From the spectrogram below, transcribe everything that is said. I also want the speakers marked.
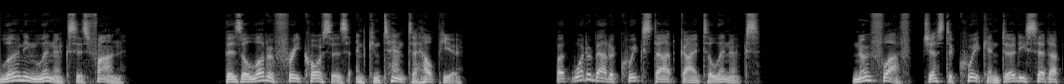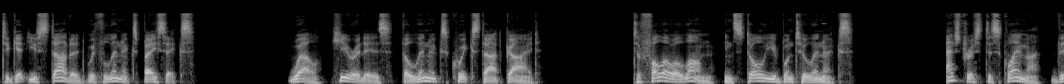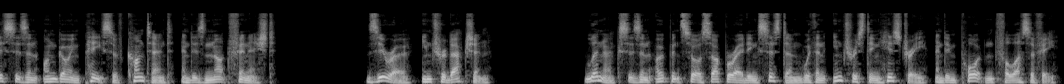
Speaker 1: Learning Linux is fun. There's a lot of free courses and content to help you. But what about a quick start guide to Linux? No fluff, just a quick and dirty setup to get you started with Linux basics. Well, here it is, the Linux Quick Start Guide. To follow along, install Ubuntu Linux. Asterisk disclaimer, this is an ongoing piece of content and is not finished. 0. Introduction. Linux is an open source operating system with an interesting history and important philosophy.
